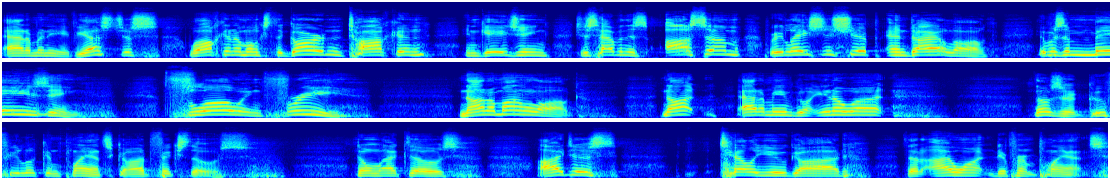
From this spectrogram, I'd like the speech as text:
Adam and Eve. Yes, just walking amongst the garden, talking, engaging, just having this awesome relationship and dialogue. It was amazing, flowing, free, not a monologue, not Adam and Eve going, you know what? Those are goofy looking plants, God, fix those. Don't like those. I just tell you, God, that I want different plants.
